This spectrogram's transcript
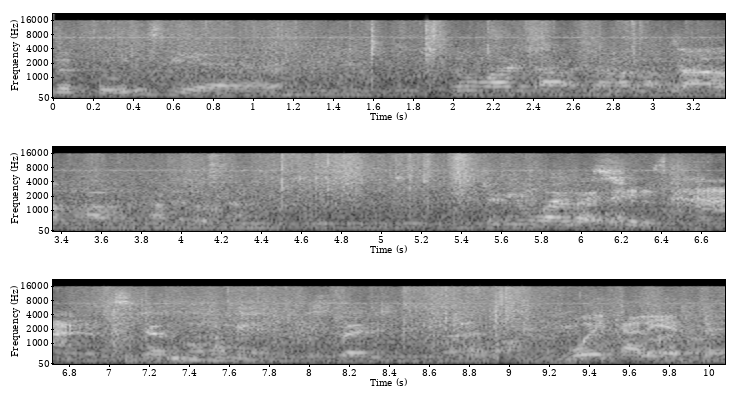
The food is here. Chicken white rice. Shit eh? is hot. Just one more minute. It's ready. Muy caliente.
